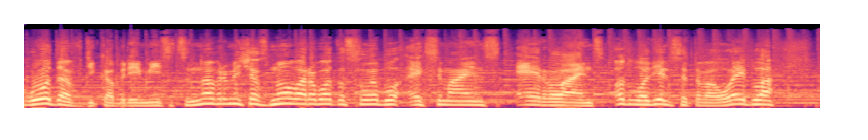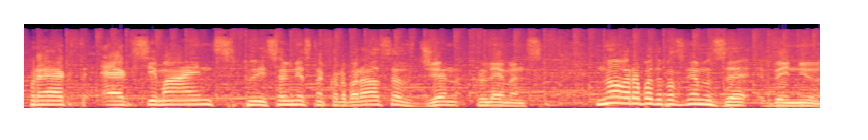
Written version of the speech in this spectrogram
года в декабре месяце. Ну, например, сейчас новая работа с лейбла Eximines Airlines от владельца этого лейбла, проект Eximines, совместная коллаборация с Джен Клеменс. Новая работа под названием The Venue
